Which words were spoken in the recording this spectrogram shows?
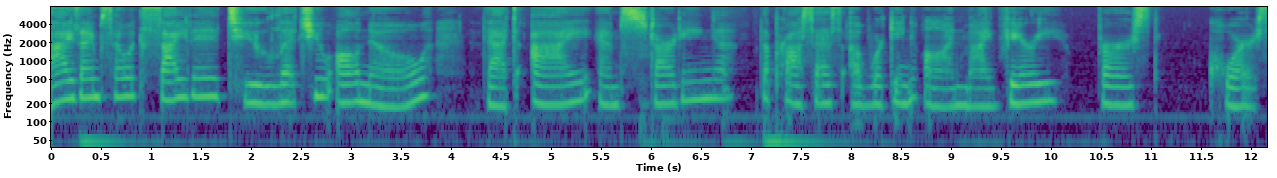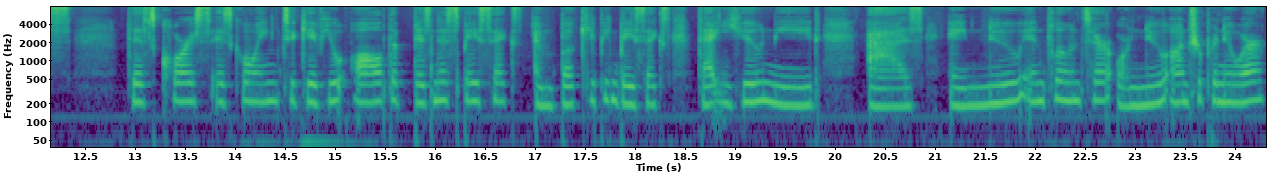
Guys, I'm so excited to let you all know that I am starting the process of working on my very first course. This course is going to give you all the business basics and bookkeeping basics that you need as a new influencer or new entrepreneur.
